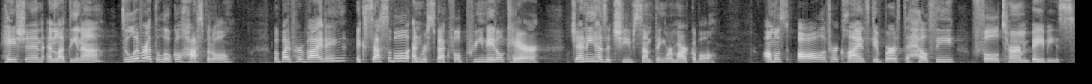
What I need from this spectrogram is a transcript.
Haitian, and Latina, deliver at the local hospital, but by providing accessible and respectful prenatal care, Jenny has achieved something remarkable. Almost all of her clients give birth to healthy, full term babies.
